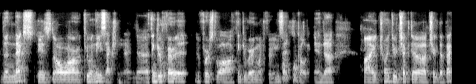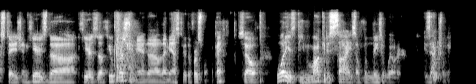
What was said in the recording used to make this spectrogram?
the next is our Q&A section. And uh, thank you very, first of all, thank you very much for your insights, Colin. And uh, I tried to check the check the backstage and here is the here's a few questions and uh, let me ask you the first one okay so what is the market size of the laser welder is actually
